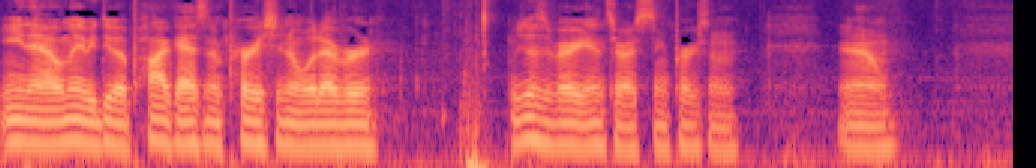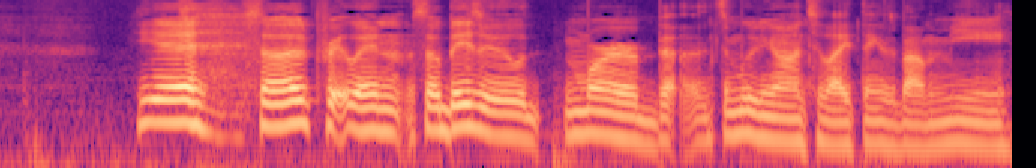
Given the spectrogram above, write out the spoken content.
you know, maybe do a podcast in person or whatever just a very interesting person, you know. Yeah, so when so basically more so moving on to like things about me.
